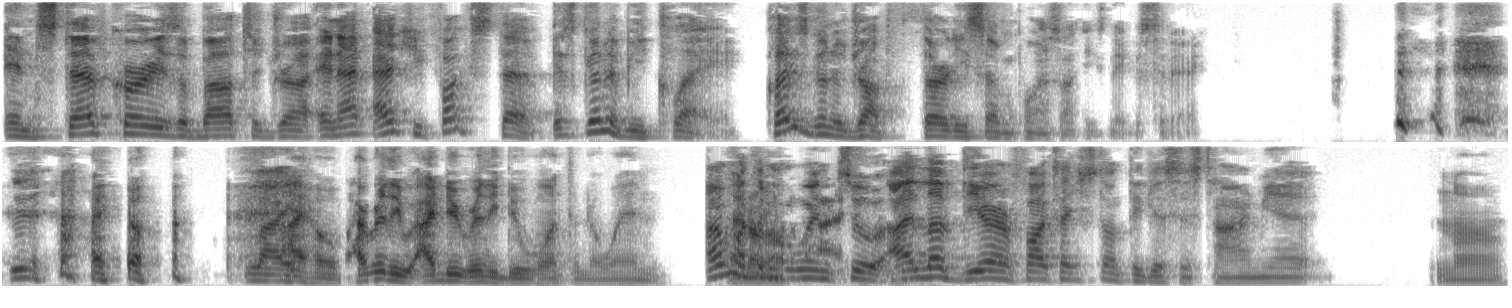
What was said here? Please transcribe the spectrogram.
and Steph Curry is about to drop. And I, actually, fuck Steph. It's gonna be Clay. Clay's gonna drop thirty-seven points on these niggas today. I hope. Like, I hope. I really, I do, really do want them to win. I want them to win too. I love De'Aaron Fox. I just don't think it's his time yet. No.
